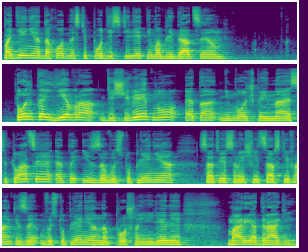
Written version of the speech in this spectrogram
падения доходности по десятилетним облигациям. Только евро дешевеет, но это немножечко иная ситуация. Это из-за выступления, соответственно, и швейцарские франки, из-за выступления на прошлой неделе Мария Драги.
